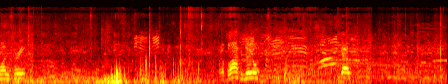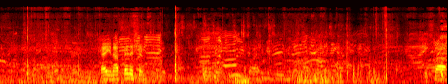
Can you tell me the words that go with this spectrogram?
One, three. With a block, Doodle. Go. Hey, you're not finishing. Good stop.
